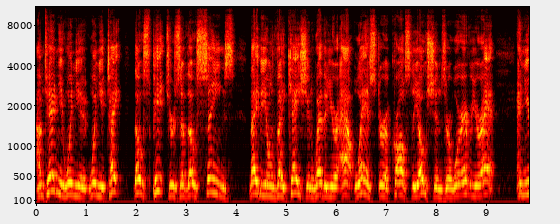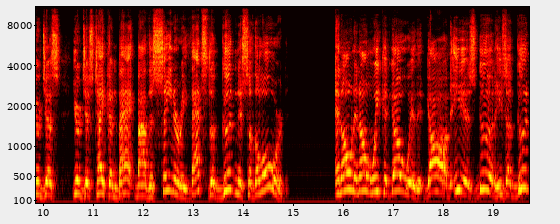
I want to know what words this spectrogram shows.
I'm telling you, when you when you take those pictures of those scenes, maybe on vacation, whether you're out west or across the oceans or wherever you're at, and you're just you're just taken back by the scenery, that's the goodness of the Lord. And on and on we could go with it. God is good. He's a good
